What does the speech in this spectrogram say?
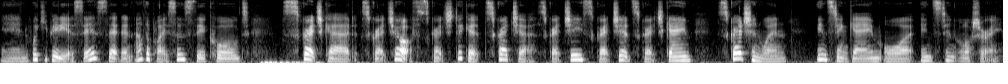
and Wikipedia says that in other places they're called scratch card, scratch off, scratch ticket, scratcher, scratchy, scratch it, scratch game, scratch and win, instant game, or instant lottery.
